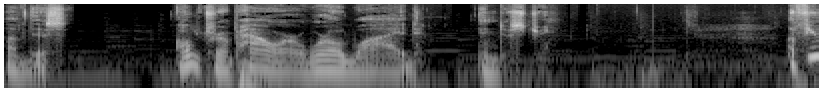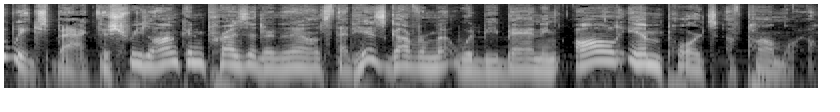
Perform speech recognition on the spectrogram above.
of this ultra power worldwide industry. A few weeks back, the Sri Lankan president announced that his government would be banning all imports of palm oil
